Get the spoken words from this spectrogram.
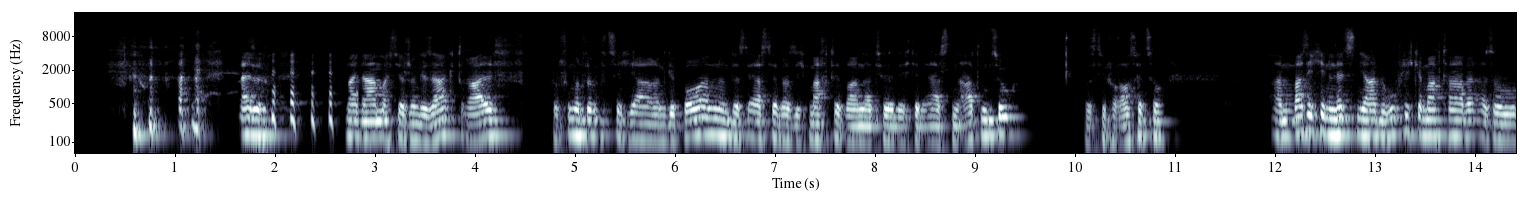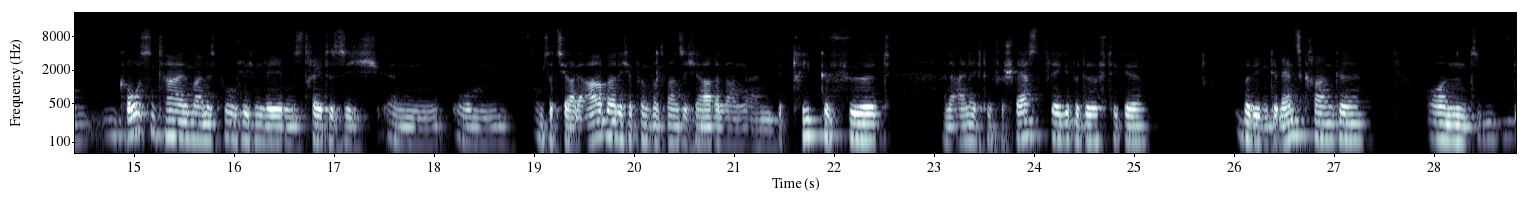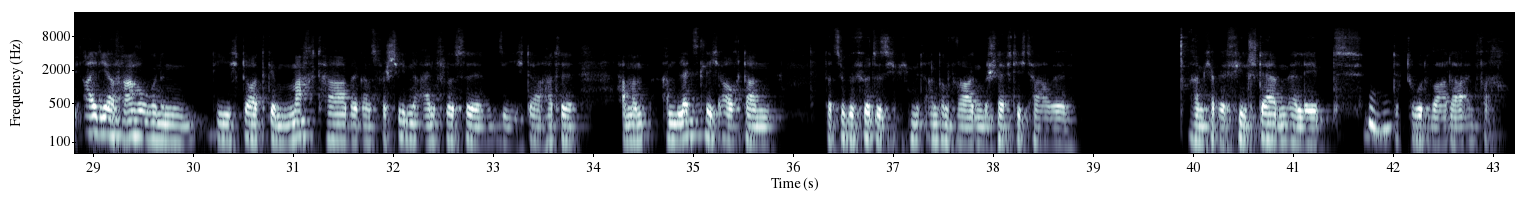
also, mein Name hast du ja schon gesagt, Ralf, vor 55 Jahren geboren und das Erste, was ich machte, war natürlich den ersten Atemzug. Das ist die Voraussetzung. Ähm, was ich in den letzten Jahren beruflich gemacht habe, also großen Teil meines beruflichen Lebens drehte sich ähm, um, um soziale Arbeit. Ich habe 25 Jahre lang einen Betrieb geführt, eine Einrichtung für Schwerstpflegebedürftige, überwiegend Demenzkranke. Und all die Erfahrungen, die ich dort gemacht habe, ganz verschiedene Einflüsse, die ich da hatte, haben, haben letztlich auch dann dazu geführt, dass ich mich mit anderen Fragen beschäftigt habe, ähm, ich habe ja viel Sterben erlebt. Mhm. Der Tod war da einfach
